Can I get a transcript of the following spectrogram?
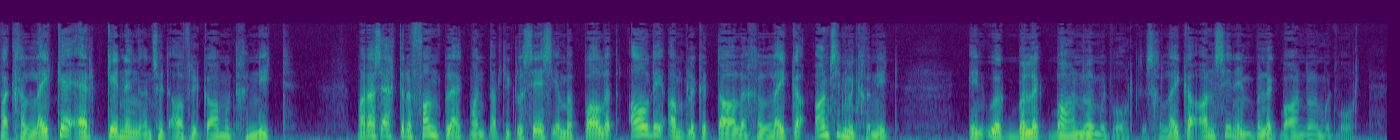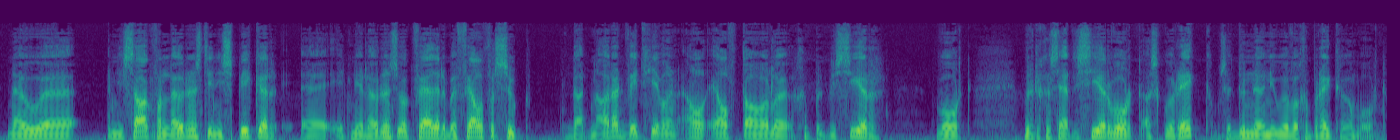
wat gelyke erkenning in Suid-Afrika moet geniet. Maar daar's egter 'n vangplek want artikel 6.1 bepaal dat al die amptelike tale gelyke aansien moet geniet en ook billik behandel moet word. Dis gelyke aansien en billik behandel moet word. Nou uh in die saak van Lourens teen die spreker uh het meneer Lourens ook verder 'n bevel versoek dat nadat wetgewing in al 11 tale gepubliseer word, moet dit gesertifiseer word as korrek om sodoende in die howe gebruik te kan word.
